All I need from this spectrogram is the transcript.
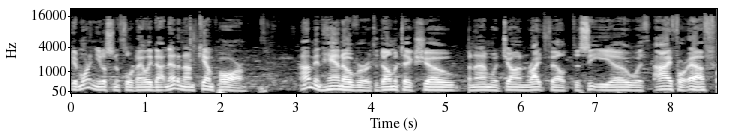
Good morning. You listen to FloorDaily.net, and I'm Kemp Harr. I'm in Hanover at the Domotex show, and I'm with John Rietveld, the CEO with I4F,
